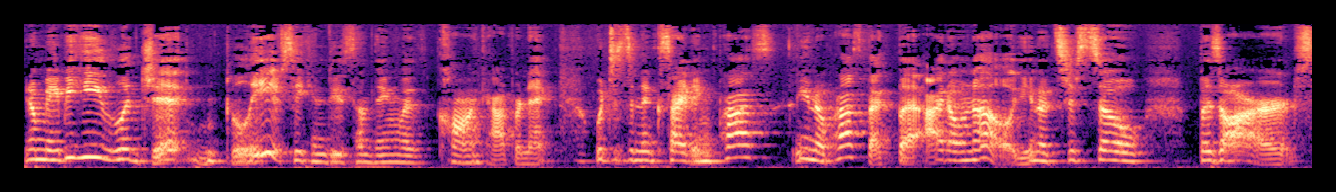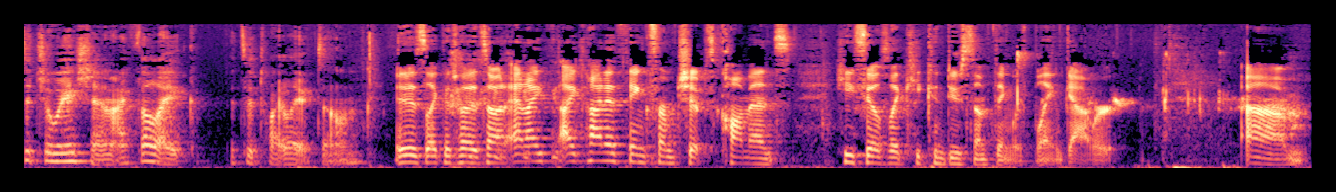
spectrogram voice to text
you know maybe he legit believes he can do something with Colin Kaepernick, which is an exciting pros, you know, prospect. But I don't know. You know, it's just so bizarre situation. I feel like it's a Twilight Zone. It is like a Twilight Zone, and I I kind of think from Chip's comments, he feels like he can do something with Blaine Gabbert. Um,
